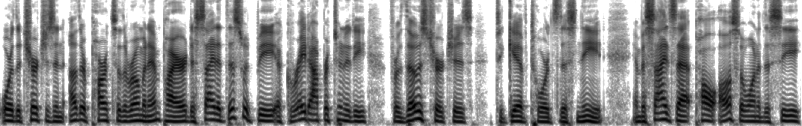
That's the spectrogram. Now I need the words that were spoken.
or the churches in other parts of the Roman Empire, decided this would be a great opportunity for those churches to give towards this need. And besides that, Paul also wanted to see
